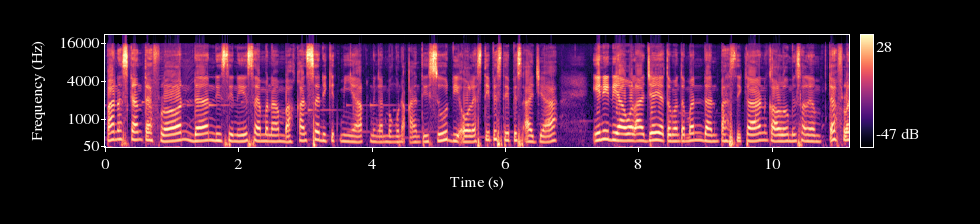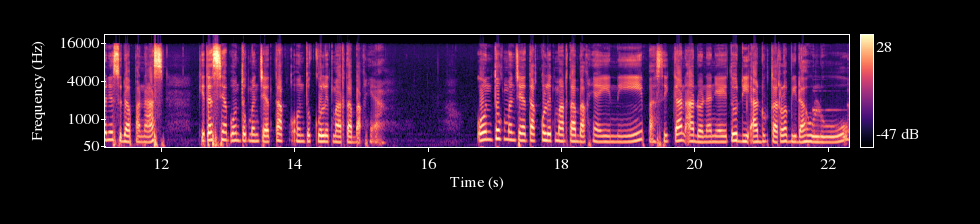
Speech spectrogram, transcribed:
Panaskan teflon dan di sini saya menambahkan sedikit minyak dengan menggunakan tisu dioles tipis-tipis aja. Ini di awal aja ya teman-teman dan pastikan kalau misalnya teflonnya sudah panas, kita siap untuk mencetak untuk kulit martabaknya. Untuk mencetak kulit martabaknya ini, pastikan adonannya itu diaduk terlebih dahulu.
